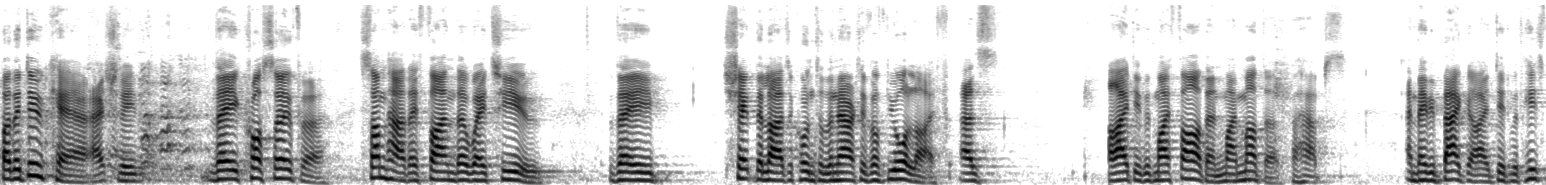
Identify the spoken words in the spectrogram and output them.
but they do care, actually. They cross over. Somehow they find their way to you. They shape their lives according to the narrative of your life, as I did with my father and my mother, perhaps, and maybe Bageye did with his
